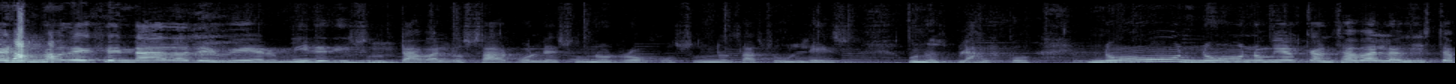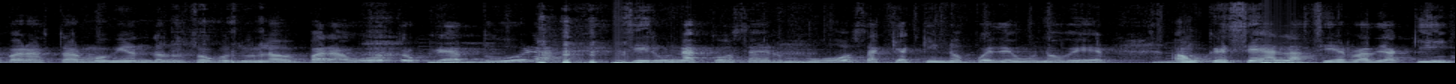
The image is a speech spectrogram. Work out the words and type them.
pero no dejé nada de ver. Mire, disfrutaba los árboles, unos rojos, unos azules, unos blancos. No, no, no me alcanzaba la vista para estar moviendo los ojos de un lado para otro, criatura. Sí, era una cosa hermosa que aquí no puede uno ver, aunque sea la sierra de aquí.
